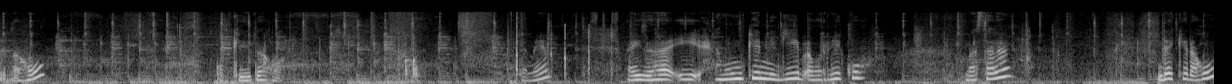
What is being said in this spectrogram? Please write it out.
كده اهو. وكده اهو. تمام. عايزة بقى إيه إحنا ممكن نجيب اوريكم مثلا. ده كده اهو.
